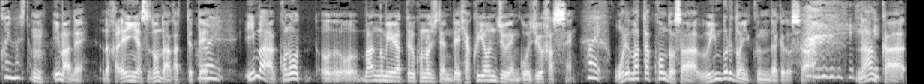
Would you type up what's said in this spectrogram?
買いました。うん。今ね、だから円安どんどん上がってて、はい、今、この番組をやってるこの時点で140円58銭。はい。俺また今度さ、ウィンブルドン行くんだけどさ、なんか、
